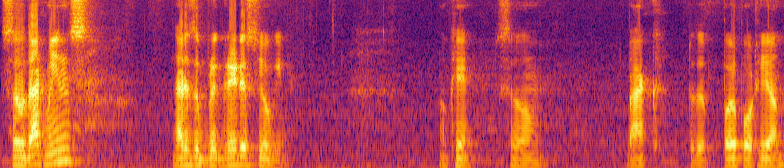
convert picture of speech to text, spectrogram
So that means that is the greatest yogi. Okay, so back to the purport here.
